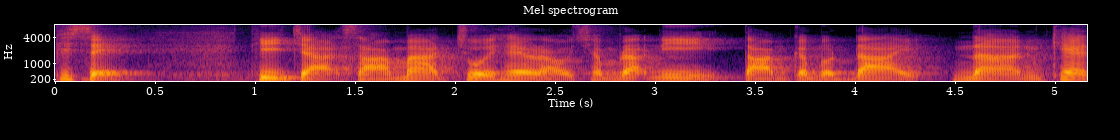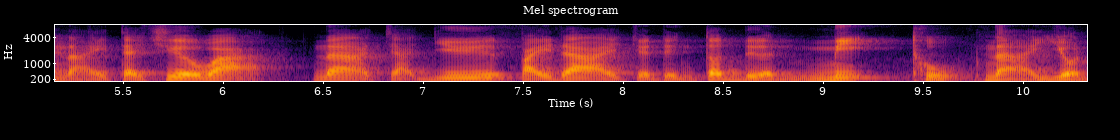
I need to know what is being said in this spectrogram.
พิเศษที่จะสามารถช่วยให้เราชำระหนี้ตามกำหนดได้นานแค่ไหนแต่เชื่อว่า น่าจะยื้อไปได้จนถึงต้นเดือนมิถุนายน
